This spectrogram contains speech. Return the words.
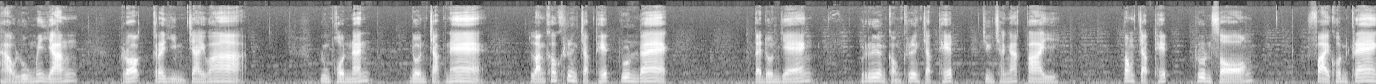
ข่าวลุงไม่ยัง้ง เพราะกระยิมใจว่า ลุงพลนั้นโดนจับแน่ หลังเข้าเครื่องจับเท็จรุ่นแรก แต่โดนแย้ง เรื่องของเครื่องจับเท็จจึงชะงักไป ต้องจับเท็จรุ่น2ฝ่ายคนแกล้ง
